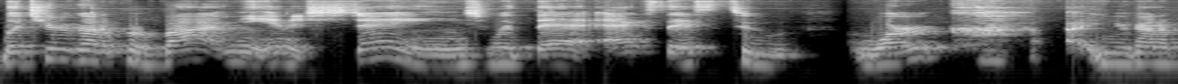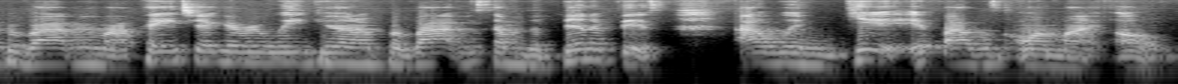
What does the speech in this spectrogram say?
but you're going to provide me in exchange with that access to work. You're going to provide me my paycheck every week. You're going to provide me some of the benefits I wouldn't get if I was on my own.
